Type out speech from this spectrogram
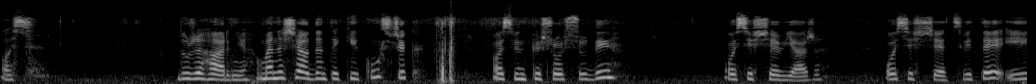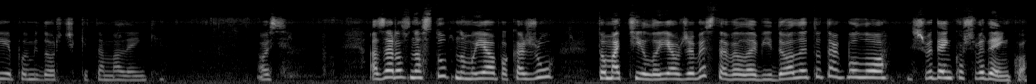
Ось. Дуже гарні. У мене ще один такий кущик. Ось він пішов сюди. Ось іще в'яже. Ось іще цвіте і помідорчики там маленькі. Ось. А зараз в наступному я покажу томатіло. Я вже виставила відео, але то так було швиденько-швиденько.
